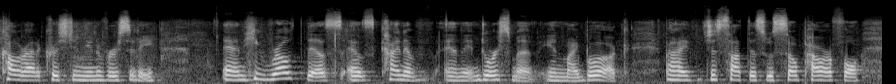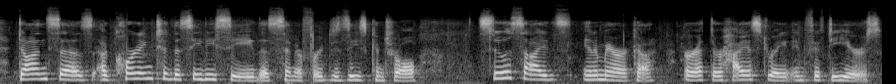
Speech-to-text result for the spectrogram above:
Colorado Christian University. And he wrote this as kind of an endorsement in my book, but I just thought this was so powerful. Don says, according to the CDC, the Center for Disease Control, suicides in America are at their highest rate in 50 years.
